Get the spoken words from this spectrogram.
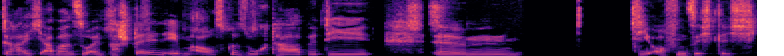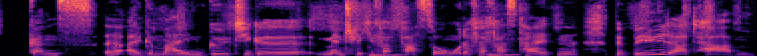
da ich aber so ein paar Stellen eben ausgesucht habe, die, ähm, die offensichtlich ganz äh, allgemeingültige menschliche mhm. Verfassung oder Verfasstheiten mhm. bebildert haben.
